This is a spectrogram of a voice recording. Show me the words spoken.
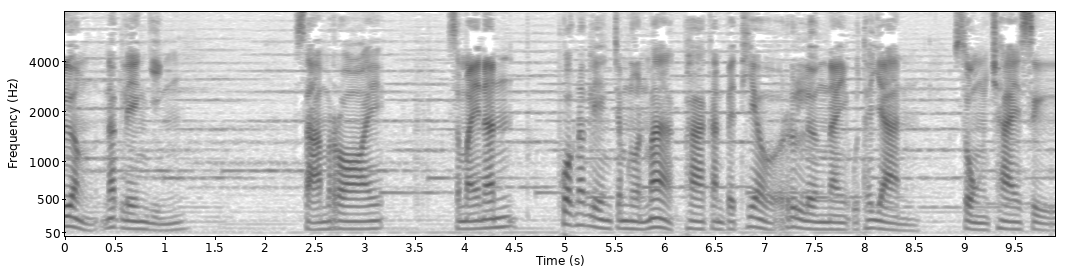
รื่องนักเลงหญิง 300 สมัยนั้นพวกนักเลงจำนวนมากพากันไปเที่ยวรื่นเริงในอุทยาน ส่งชายสื่อ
